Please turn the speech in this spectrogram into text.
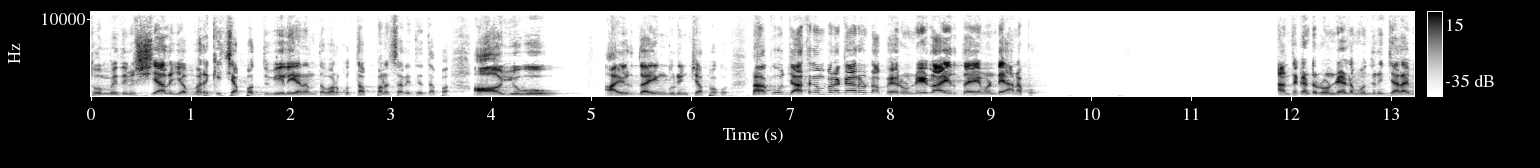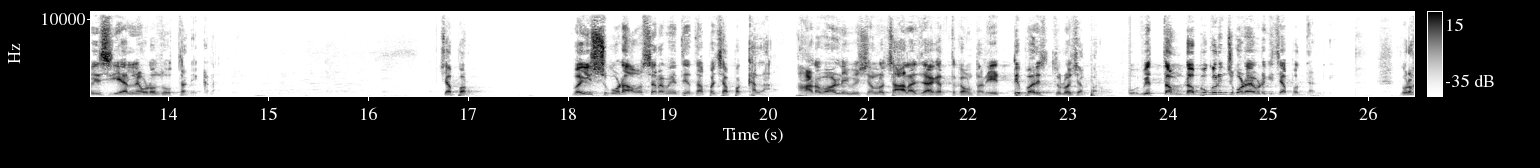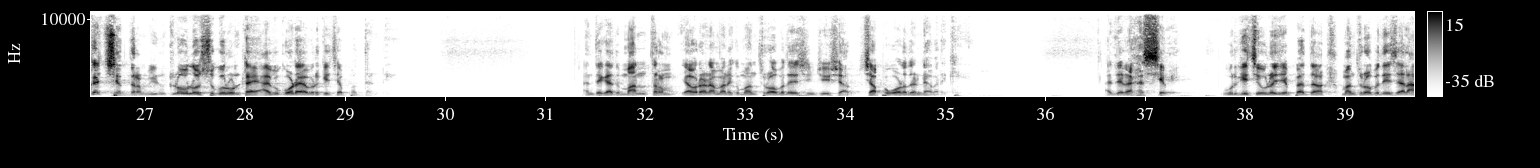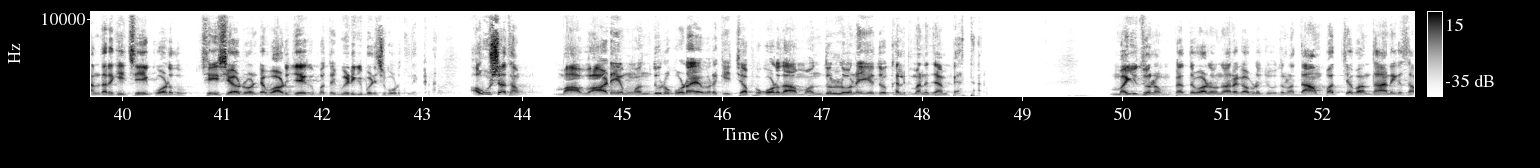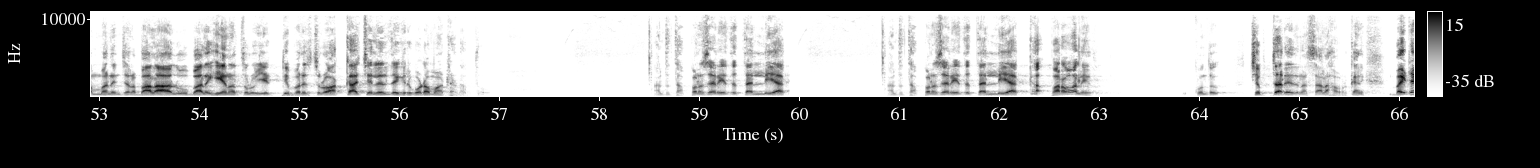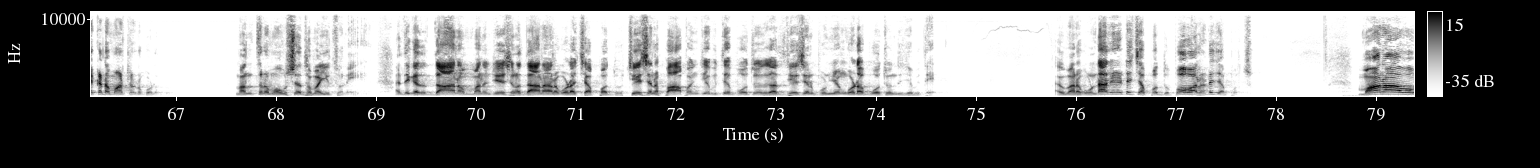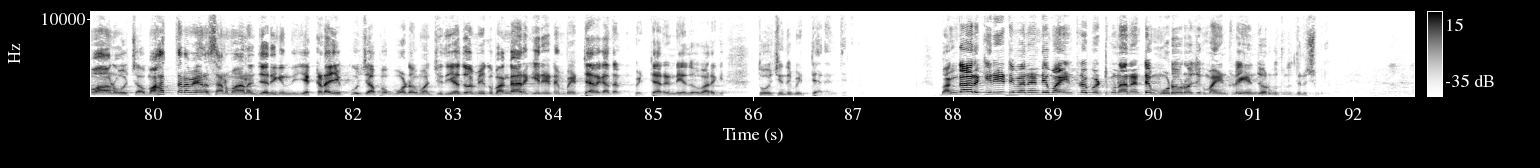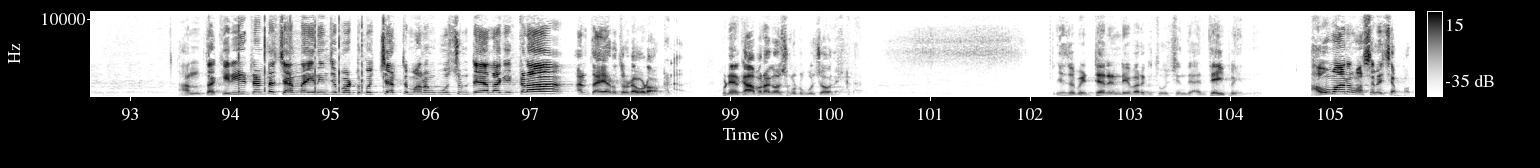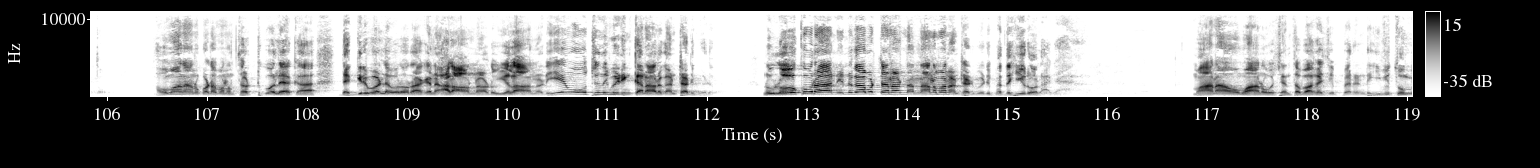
తొమ్మిది విషయాలు ఎవరికి చెప్పద్దు. వీలైనంత వరకు తప్పనిసరి అయితే తప్ప. ఆయువు ఆయుర్దాయం గురించి చెప్పకు. నాకు జాతకం ప్రకారం డెబ్బై రెండేళ్ళు ఆయుర్దాయం అండి అనకు. అంతకంటే రెండేళ్ళ ముందు నుంచి ఎలా వేసి ఎవడో చూస్తాడు ఇక్కడ. చెప్పరు. వయస్సు కూడా అవసరమైతే తప్ప చెప్పక్కల. ఆడవాళ్ళు ఈ విషయంలో చాలా జాగ్రత్తగా ఉంటారు. ఎట్టి పరిస్థితుల్లో చెప్పరు. విత్తం డబ్బు గురించి కూడా ఎవరికి చెప్పొద్దండి. గృహఛిద్రం ఇంట్లో లొసుగులు ఉంటాయి. అవి కూడా ఎవరికి చెప్పొద్దండి. అంతేకాదు మంత్రం. ఎవరైనా మనకి మంత్రోపదేశం చేశారు చెప్పకూడదండి ఎవరికి. అది రహస్యమే. ఊరికి చెవిలో చెప్పేద్దాం మంత్రోపదేశాలు అందరికీ చేయకూడదు. చేసాడు అంటే వాడు చేయకపోతే వీడికి బిడిచి కొడుతుంది ఇక్కడ. ఔషధం. మా వాడే మందులు కూడా ఎవరికి చెప్పకూడదు. ఆ మందుల్లోనే ఏదో కలిపి మనం చంపేస్తారు. మైథునం. పెద్దవాళ్ళు ఉన్నారు కాబట్టి చూస్తున్నాం. దాంపత్య బంధానికి సంబంధించిన బలాలు బలహీనతలు ఎట్టి పరిస్థితులు అక్కా చెల్లెల దగ్గర కూడా మాట్లాడద్దు. అంత తప్పనిసరి అయితే తల్లి అక్క అంత తప్పనిసరి అయితే తల్లి అక్క పర్వాలేదు. కొంత చెప్తారు ఏదైనా సలహా కానీ బయట ఎక్కడ మాట్లాడకూడదు. మంత్రం ఔషధం అయితేనే అంతే కదా దానం మనం చేసిన దానాలు కూడా చెప్పొద్దు. చేసిన పాపం చెబితే పోతుంది కదా చేసిన పుణ్యం కూడా పోతుంది చెబితే. అవి మనకు ఉండాలి అంటే చెప్పొద్దు పోవాలంటే చెప్పొచ్చు. మానవమానవచ్చ మహత్తరమైన సన్మానం జరిగింది. ఎక్కడ ఎక్కువ చెప్పకపోవడం మంచిది. ఏదో మీకు బంగారు కిరీటం పెట్టారు కదా పెట్టారండి. ఏదో వారికి తోచింది పెట్టారంతే. బంగారు కిరీటమేనండి మా ఇంట్లో పెట్టుకున్నానంటే మూడో రోజుకి మా ఇంట్లో ఏం జరుగుతుందో తెలుసు మీకు. అంత కిరీటంట చెన్నై నుంచి పట్టుకొచ్చేట మనం కూర్చుంటే అలాగే ఇక్కడ అని తయారవుతాడు ఎవడో అక్కడ. ఇప్పుడు నేను కాపలా కసుకుంటూ కూర్చోవాలి ఇక్కడ. ఏదో పెట్టారండి వారికి తోచింది అంతే అయిపోయింది. అవమానం అసలే చెప్పొద్దు. అవమానాన్ని కూడా మనం తట్టుకోలేక దగ్గర వాళ్ళు ఎవరో రాగానే అలా అన్నాడు ఇలా అన్నాడు ఏమవుతుంది వీడు ఇంకా నాలుగు అంటాడు వీడు. నువ్వు లోకురా నిన్ను కాబట్టి అన్నాడు నన్ను అనమని అంటాడు వీడు పెద్ద హీరోలాగా. మానవ మానవ ఎంత బాగా చెప్పారండి. ఇవి తొమ్మిది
